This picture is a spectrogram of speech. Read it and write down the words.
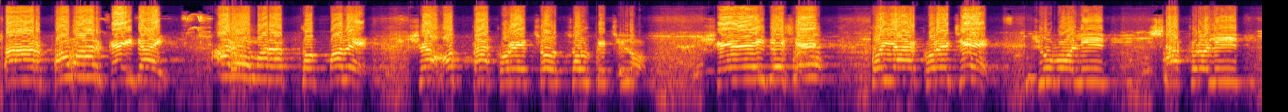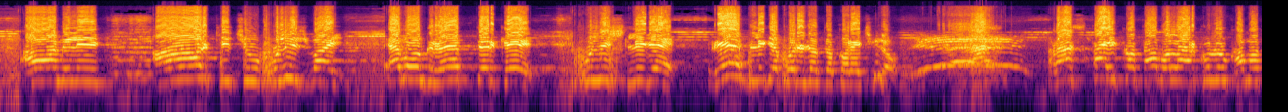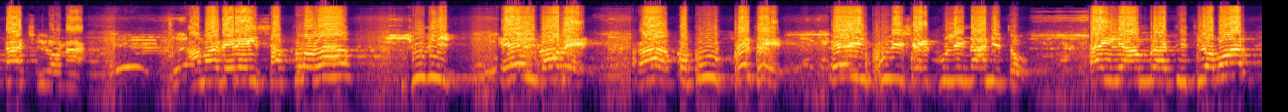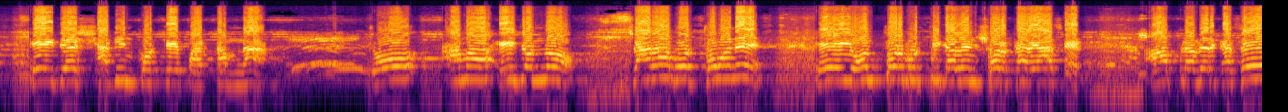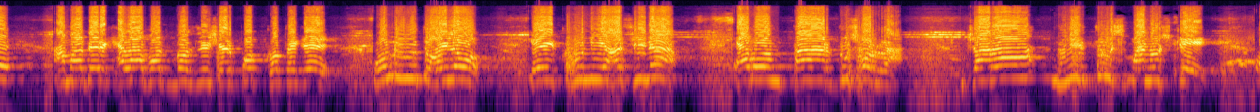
তার বাবার কায়দায় আরও মারাত্মক ভাবে সে হত্যা করে চলতেছিল। সেই দেশে তৈয়ার করেছে যুবলীগ, ছাত্রলীগ, আওয়ামী লীগ, আর কিছু পুলিশ ভাই এবং র্যাবদেরকে পুলিশ লীগে রেপ লিগে পরিণত করেছিল। রাস্তায় কথা বলার কোনো ক্ষমতা ছিল না। আমাদের এই ছাত্ররা যদি এইভাবে এই পুলিশের গুলি না নিত, তাইলে আমরা দ্বিতীয়বার এই দেশ স্বাধীন করতে পারতাম না। তো আমা এই জন্য যারা বর্তমানে এই অন্তর্বর্তীকালীন সরকারে আছেন, আপনাদের কাছে আমাদের খেলাফত মজলিসের পক্ষ থেকে অনুরোধ হইল, এই খুনি হাসিনা এবং তার দূষররা যারা নির্দোষ মানুষকে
